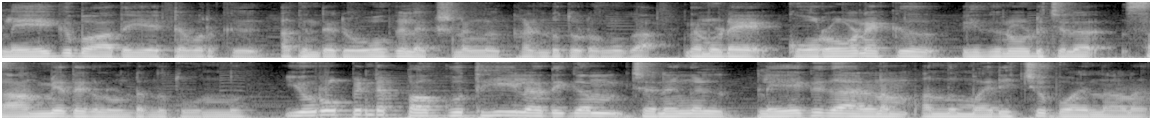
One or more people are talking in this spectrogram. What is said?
പ്ലേഗ് ബാധയേറ്റവർക്ക് അതിന്റെ രോഗലക്ഷണങ്ങൾ കണ്ടു തുടങ്ങുക. നമ്മുടെ കൊറോണയ്ക്ക് ഇതിനോട് ചില സാമ്യതകളുണ്ടെന്ന് തോന്നുന്നു. യൂറോപ്പിന്റെ പകുതിയിലധികം ജനങ്ങൾ പ്ലേഗ് കാരണം അന്ന് മരിച്ചുപോയെന്നാണ്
